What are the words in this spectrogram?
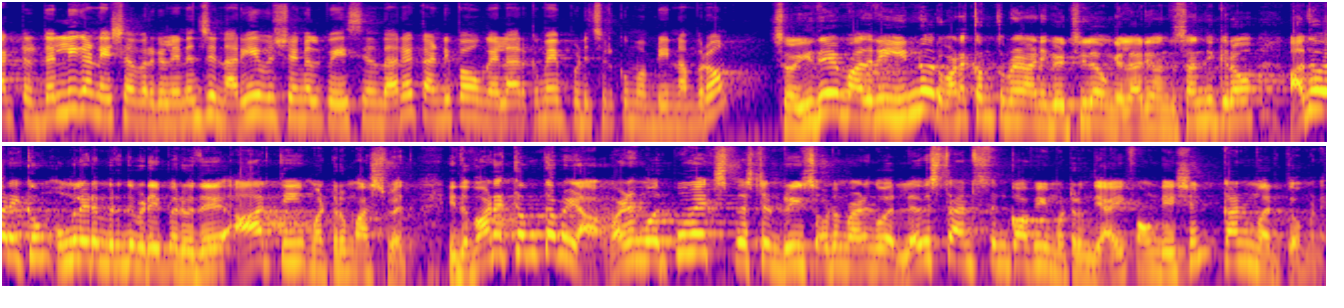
actor Delhi Ganesh அவர்கள் இணைஞ்சு நிறைய விஷயங்கள் பேசியிருந்தாரு. கண்டிப்பா உங்க எல்லாருக்குமே பிடிச்சிருக்கும் அப்படின்னு நம்புறோம். ஸோ இதே மாதிரி இன்னொரு வணக்கம் தமிழா நிகழ்ச்சியில உங்க எல்லாரையும் வந்து சந்திக்கிறோம். அது வரைக்கும் உங்களிடமிருந்து விடைபெறுவது ஆர்த்தி மற்றும் அஸ்வத். இது வணக்கம் தமிழா. வழங்குவோர் புமெக்ஸ் வெஸ்டர்ன் ரீஸோடும் வழங்குவோர் லெவிஸ்டான்ஸ்டன் காஃபி மற்றும் தி ஐ ஃபவுண்டேஷன் கண் மருத்துவமனை.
